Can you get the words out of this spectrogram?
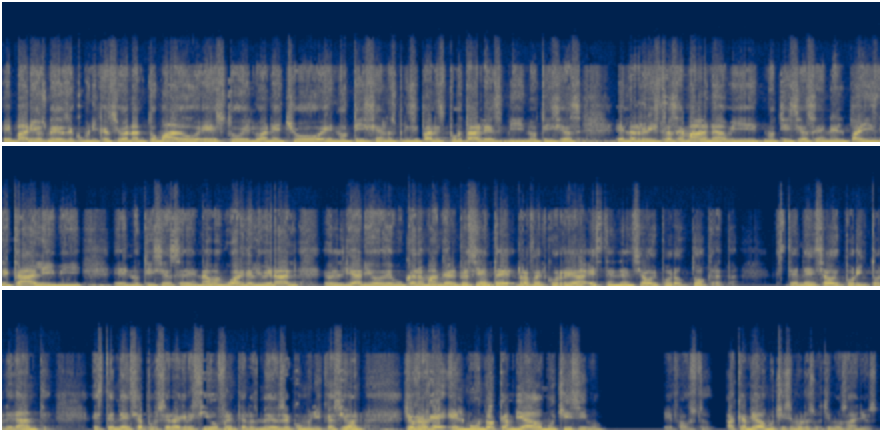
Eh, varios medios de comunicación han tomado esto y lo han hecho en noticia en los principales portales. Vi noticias en la revista Semana, vi noticias en El País de Cali, vi eh, noticias en La Vanguardia Liberal, el diario de Bucaramanga. El presidente Rafael Correa es tendencia hoy por autócrata. Es tendencia hoy por intolerante, es tendencia por ser agresivo frente a los medios de comunicación. Yo creo que el mundo ha cambiado muchísimo, eh, Fausto, ha cambiado muchísimo en los últimos años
